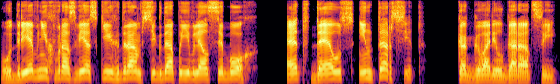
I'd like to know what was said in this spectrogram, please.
У древних в развязке их драм всегда появлялся бог, «et deus intersit», как говорил Гораций.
